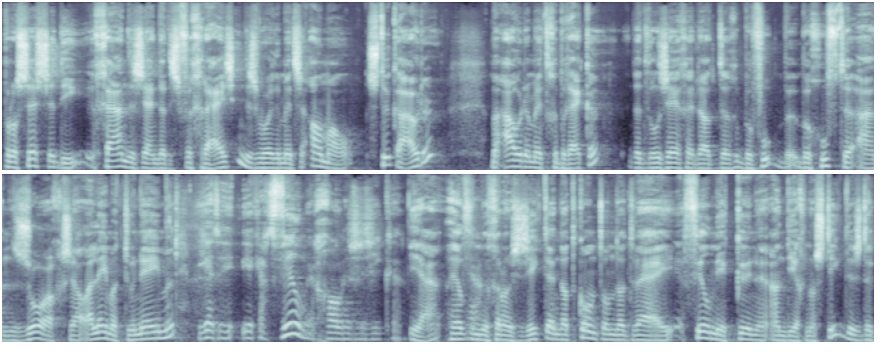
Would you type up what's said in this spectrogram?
processen die gaande zijn. Dat is vergrijzing. Dus we worden met z'n allemaal stuk ouder, maar ouder met gebrekken. Dat wil zeggen dat de behoefte aan zorg zal alleen maar toenemen. Je krijgt, je krijgt veel meer chronische ziekten. Ja, heel veel Ja. meer chronische ziekten. En dat komt omdat wij veel meer kunnen aan diagnostiek. Dus de,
